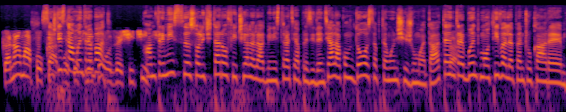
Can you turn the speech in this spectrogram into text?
Că n-am apucat. Să știți că am întrebat. 25. Am trimis solicitare oficială la administrația prezidențială acum două săptămâni și jumătate, da. întrebând motivele pentru care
